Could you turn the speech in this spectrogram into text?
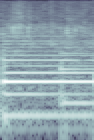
Música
